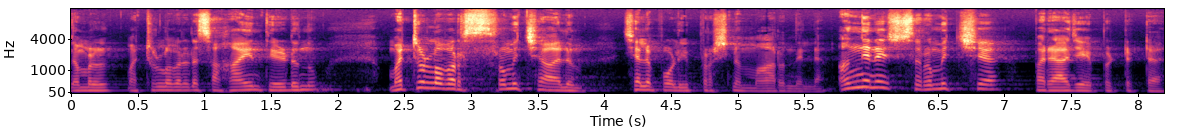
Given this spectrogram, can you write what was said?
നമ്മൾ മറ്റുള്ളവരുടെ സഹായം തേടുന്നു. മറ്റുള്ളവർ ശ്രമിച്ചാലും ചിലപ്പോൾ ഈ പ്രശ്നം മാറുന്നില്ല. അങ്ങനെ ശ്രമിച്ച് പരാജയപ്പെട്ടിട്ട്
